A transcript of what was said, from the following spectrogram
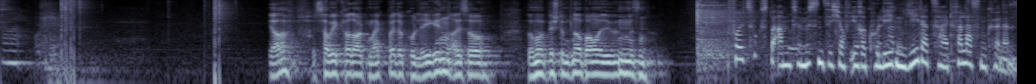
schwer. Ah, okay. Ja, das habe ich gerade auch gemerkt bei der Kollegin. Also, werden wir bestimmt noch ein paar Mal üben müssen. Vollzugsbeamte müssen sich auf ihre Kollegen jederzeit verlassen können.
